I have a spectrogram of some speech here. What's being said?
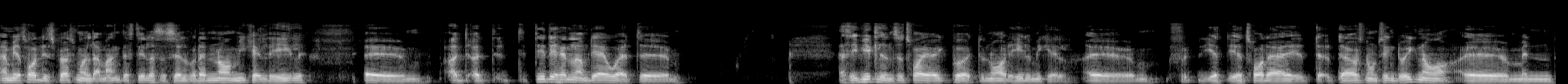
jamen jeg tror, det er et spørgsmål, der er mange, der stiller sig selv. Hvordan når Michael det hele? Øh, og, og det, det handler om, det er jo, at... Øh, Altså i virkeligheden, så tror jeg ikke på, at du når det hele, Michael. Øh, for jeg, jeg tror, der er, der, der er også nogle ting, du ikke når, øh, men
